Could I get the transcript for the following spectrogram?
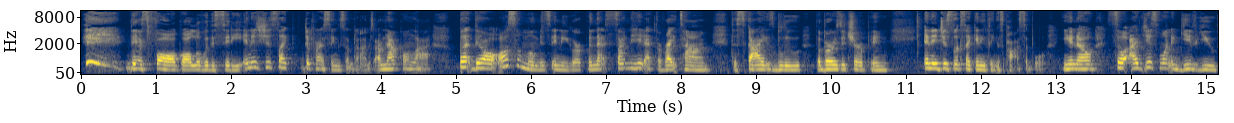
there's fog all over the city. And it's just like depressing sometimes. I'm not going to lie. But there are also moments in New York when that sun hit at the right time. The sky is blue. The birds are chirping and it just looks like anything is possible, you know? So I just want to give you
